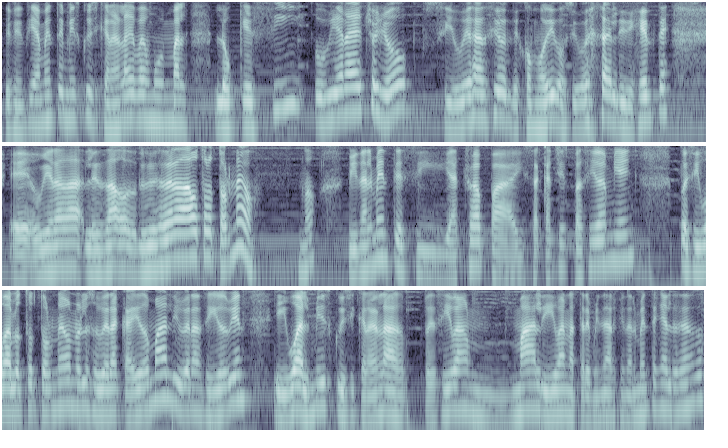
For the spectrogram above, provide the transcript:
definitivamente Misco y Siquinalá iba muy mal. Lo que sí hubiera hecho yo, si hubiera sido, como digo, si hubiera el dirigente, eh, hubiera les dado, les hubiera dado otro torneo, ¿no? Finalmente, si Achuapa y Zacachispas iban bien, pues igual otro torneo no les hubiera caído mal y hubieran seguido bien. Igual Misco y Siquinalá pues iban mal y iban a terminar finalmente en el descenso.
